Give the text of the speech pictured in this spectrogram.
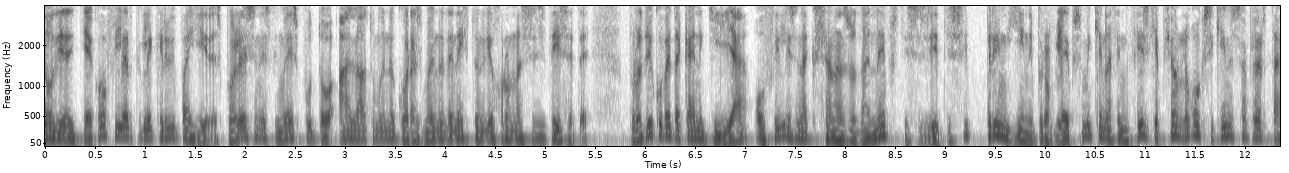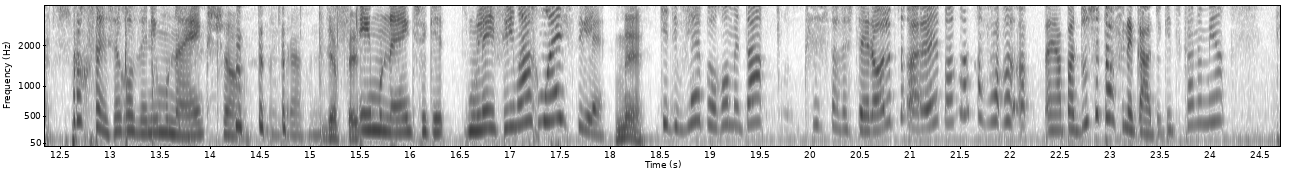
Το διαδικτυακό φλερτ λέει κρύβει παγίδες. Πολλές είναι στιγμές που το άλλο άτομο είναι κουρασμένο και δεν έχει τον ίδιο χρόνο να συζητήσετε. Προτού η κουβέντα κάνει κοιλιά, οφείλεις να ξαναζωντανέψεις τη συζήτηση πριν γίνει προβλέψιμη και να θυμηθείς για ποιον λόγο ξεκίνησες να φλερτάρεις. Προχθές, εγώ δεν ήμουν έξω. Ε, μπράβο, ναι. Για πες. Ήμουν έξω και μου λέει η φίλη μου, Αχ, μου έστειλε. Ναι. Και τη βλέπω εγώ μετά, ξέρεις, στα δευτερόλεπτα, ε, πα- πα- πα- πα- ε, απαντούσε, το άφηνε κάτω και της κάνω μια. Τι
